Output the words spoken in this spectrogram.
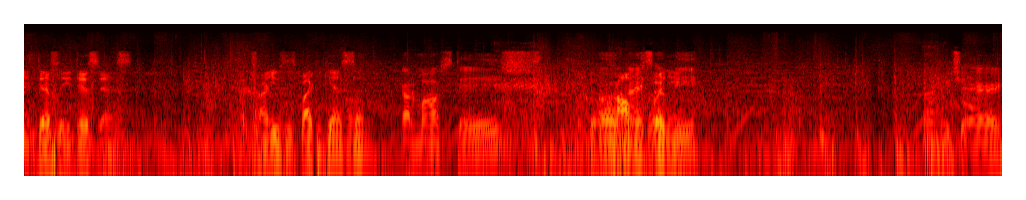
and definitely distance. I try and use this bike against Oh. him. Got him off stage. Yo, Oh, Chrom nice waiting. Uh, neutral air.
